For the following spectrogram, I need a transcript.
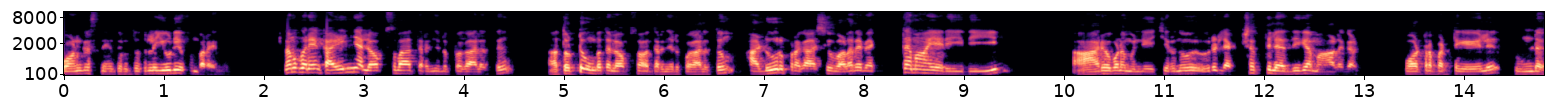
കോൺഗ്രസ് നേതൃത്വത്തിലുള്ള യു ഡി എഫും പറയുന്നത്. നമുക്കറിയാം കഴിഞ്ഞ ലോക്സഭാ തെരഞ്ഞെടുപ്പ് കാലത്ത് തൊട്ടു മുമ്പത്തെ ലോക്സഭാ തെരഞ്ഞെടുപ്പ് കാലത്തും അടൂർ പ്രകാശ് വളരെ വ്യക്തമായ രീതിയിൽ ആരോപണം ഉന്നയിച്ചിരുന്നു. ഒരു ലക്ഷത്തിലധികം ആളുകൾ വോട്ടർ പട്ടികയിൽ ഉണ്ട്.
